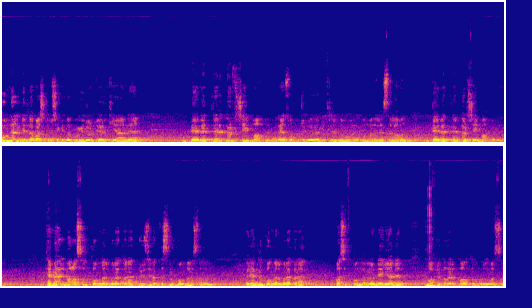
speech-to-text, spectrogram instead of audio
Bununla ilgili de başka bir şekilde buyuruyor. Diyor ki yani devletleri dört şey mahveder. En son bu cümleleri bitirelim Muhammed Aleyhisselam'ın. Devletleri dört şey mahveder. Temel ve asıl konuları bırakarak cüzi ve kısmi konulara sarılmak. Önemli konuları bırakarak basit konular. Örneğin yani fabrikaların kalkındırılması,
